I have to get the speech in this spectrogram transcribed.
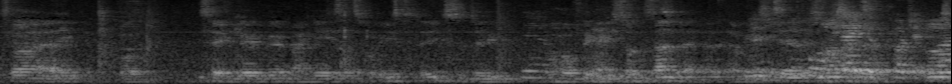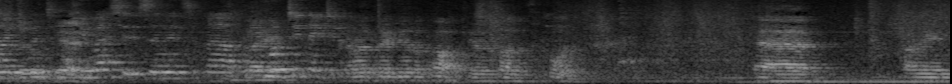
so I think, well, you say go, go back years, that's what we used to do. We used to do Yeah. the whole thing, we used to understand it. and we It's used to- the it's 40 days of project management build. and QSs, and it's about Right. what did they do? Can I take the other part, the other side of the coin? Uh, I mean,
